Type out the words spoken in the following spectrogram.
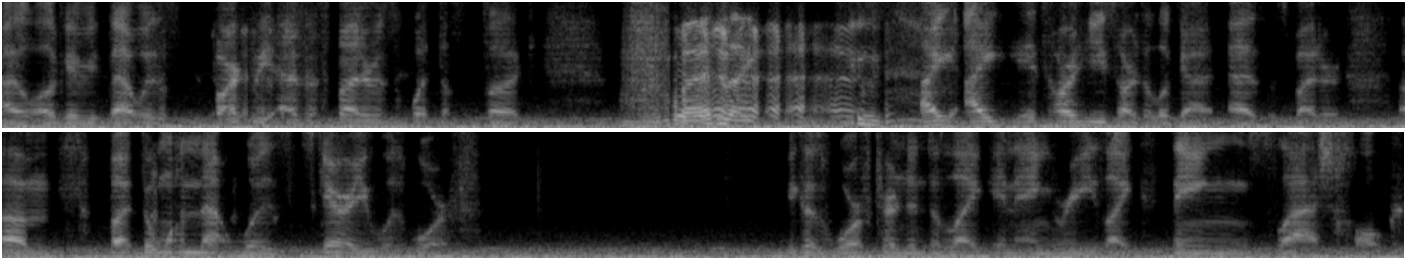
I'll, I'll give you that was Barkley as a spider was what the fuck. but like He was, I, I, it's hard. He's hard to look at as a spider. Um, but the one that was scary was Worf. Because Worf turned into like an angry like thing slash Hulk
